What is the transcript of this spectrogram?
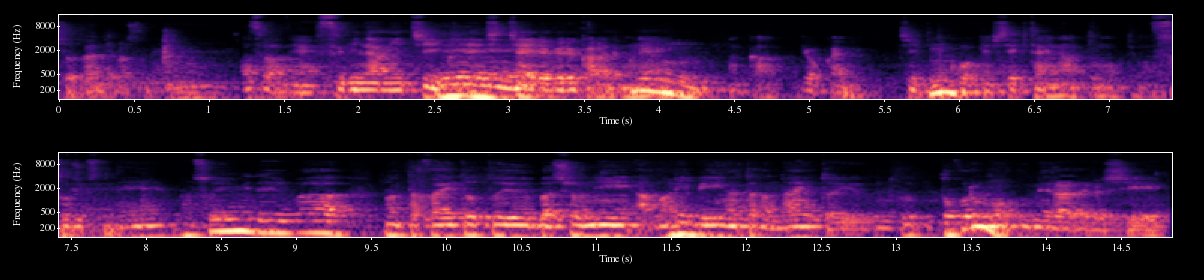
しと感じますね。まずはね杉並地域でちっちゃいレベルからでもね、えー、なんか業界に地域に貢献していきたいなと思ってます、そうですね、まあ、そういう意味で言えば、まあ、高井戸という場所にあまり B 型がないというところも埋められるし、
